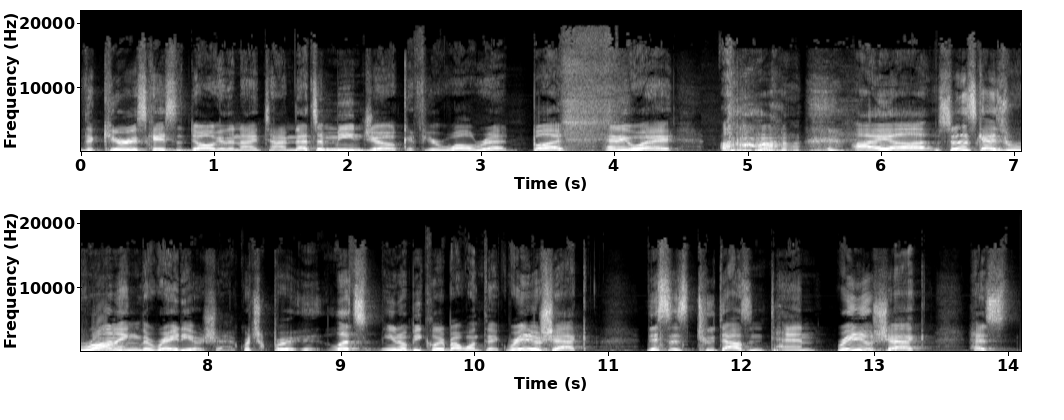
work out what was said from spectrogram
The Curious Case of the Dog in the Nighttime. That's a mean joke if you're well read. But anyway, I uh, so this guy's running the Radio Shack. Which let's you know be clear about one thing. Radio Shack. This is 2010. Radio Shack has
